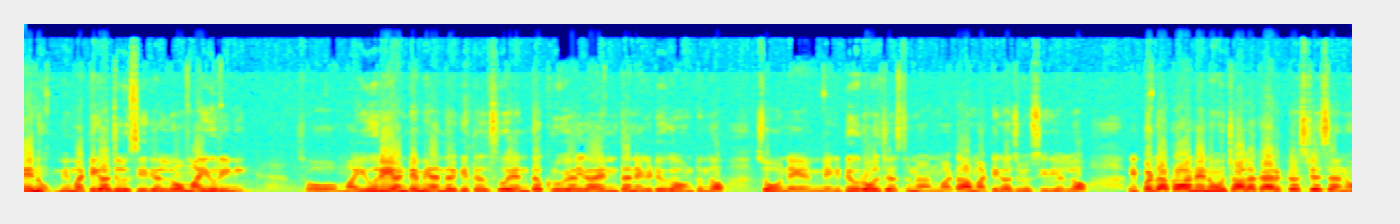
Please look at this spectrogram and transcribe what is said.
నేను మీ మట్టి గాజులు సీరియల్లో మయూరిని. సో మయూరి అంటే మీ అందరికీ తెలుసు ఎంత క్రూయల్గా ఎంత నెగిటివ్గా ఉంటుందో. సో నేను నెగిటివ్ రోల్ చేస్తున్నాను అనమాట మట్టి గజులు సీరియల్లో. ఇప్పటిదాకా నేను చాలా క్యారెక్టర్స్ చేశాను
